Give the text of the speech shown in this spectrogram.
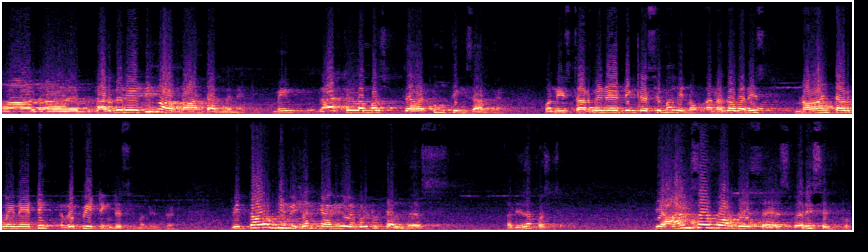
uh, terminating or non-terminating. I mean rational numbers there are two things are there. One is terminating decimal, you know, another one is non-terminating repeating decimal is that. Without division can you able to tell this? That is the question. The answer for this is very simple.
